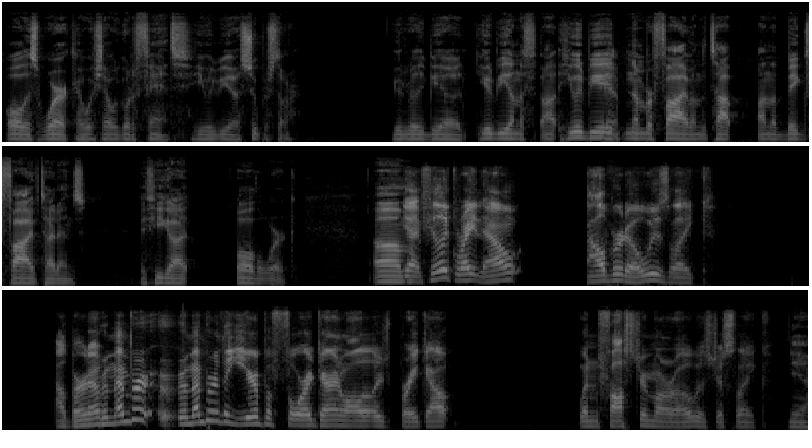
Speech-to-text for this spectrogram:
all this work. I wish I would go to Fant. He would be a superstar. He would really be a. He would be on the. Uh, he would be Yeah. number five on the top on the big five tight ends, if he got all the work. Um, yeah, I feel like right now, Alberto is like Alberto, Remember, remember the year before Darren Waller's breakout, when Foster Moreau was just like yeah.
